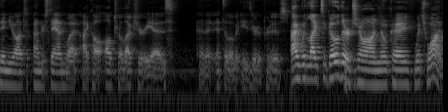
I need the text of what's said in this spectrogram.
then you understand what i call ultra luxury is and it, it's a little bit easier to produce. I would like to go there, John, okay? which one?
